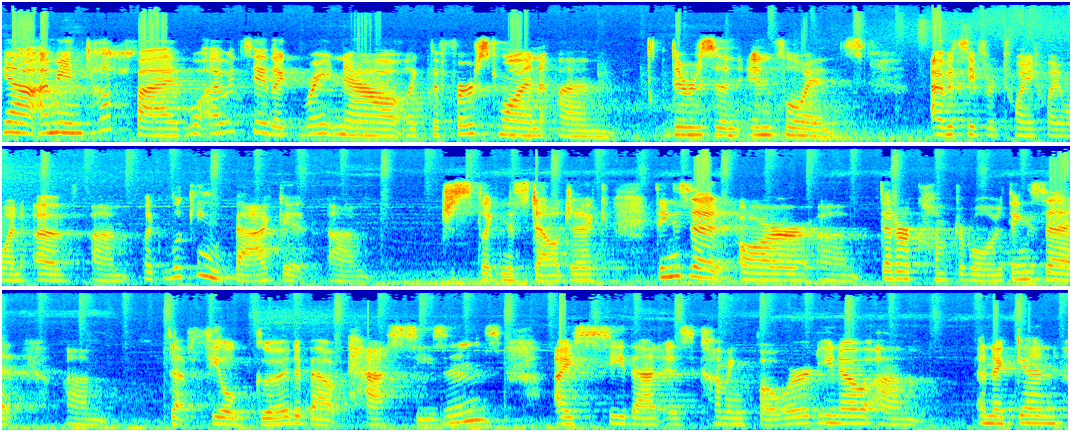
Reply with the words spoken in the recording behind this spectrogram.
Yeah i mean top five well i would say like right now like the first one um, there's an influence i would say for 2021 of um, like looking back at um, just like nostalgic things that are um, that are comfortable or things that um, that feel good about past seasons, I see that as coming forward. You know, um, and again,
